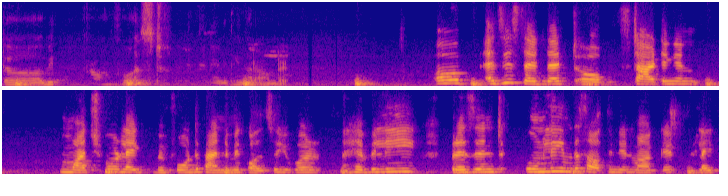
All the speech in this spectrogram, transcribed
that uh, we from first and everything around it. Uh, as you said that uh, starting in much more like before the pandemic also you were heavily present only in the south indian market like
